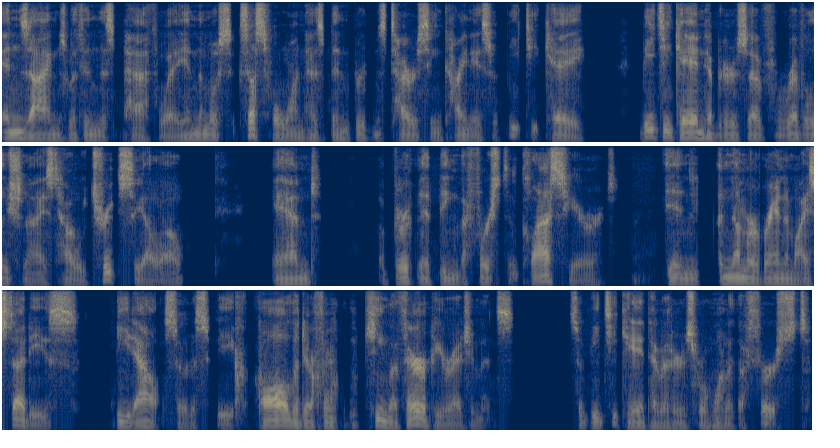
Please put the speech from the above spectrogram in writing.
enzymes within this pathway. And the most successful one has been Bruton's tyrosine kinase or BTK. BTK inhibitors have revolutionized how we treat CLL. And Bruton being the first in class here, in a number of randomized studies, beat out, so to speak, all the different chemotherapy regimens. So BTK inhibitors were one of the first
